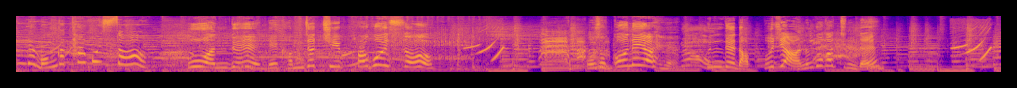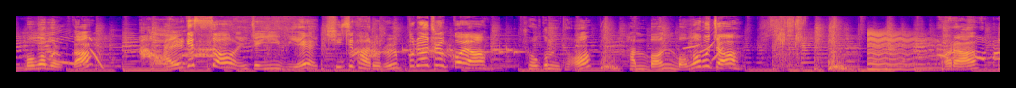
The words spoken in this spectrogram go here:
근데 뭔가 타고 있어. 오, 안 돼. 내 감자칩 하고 있어. 어서 꺼내야 해. 근데 나쁘지 않은 것 같은데. 먹어볼까? 알겠어. 이제 이 위에 치즈 가루를 뿌려줄 거야. 조금 더. 한번 먹어보자. 어라?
